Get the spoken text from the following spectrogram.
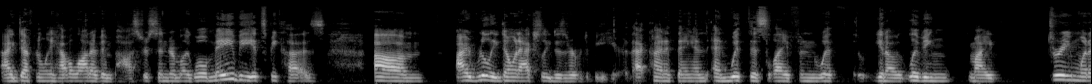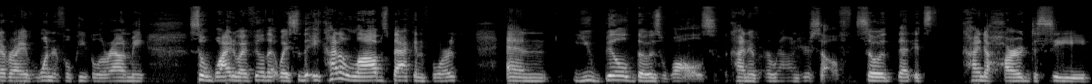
I definitely have a lot of imposter syndrome. Like, well, maybe it's because um, I really don't actually deserve to be here. That kind of thing. And and with this life and with you know living my dream, whatever. I have wonderful people around me. So why do I feel that way? So it kind of lobs back and forth and you build those walls kind of around yourself so that it's kind of hard to see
